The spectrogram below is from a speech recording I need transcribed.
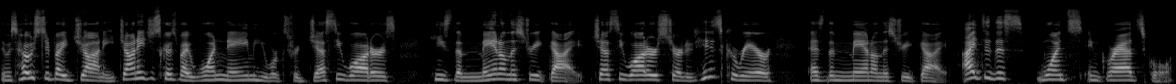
that was hosted by Johnny. Johnny just goes by one name. He works for Jesse Watters. He's the man on the street guy. Jesse Watters started his career as the man on the street guy. I did this once in grad school.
